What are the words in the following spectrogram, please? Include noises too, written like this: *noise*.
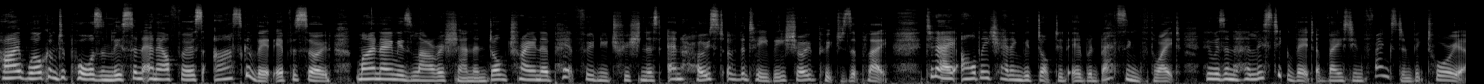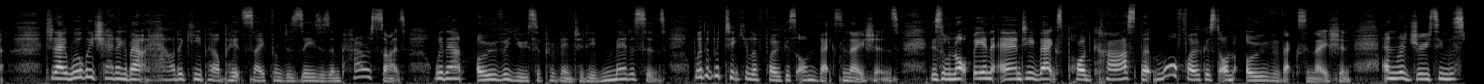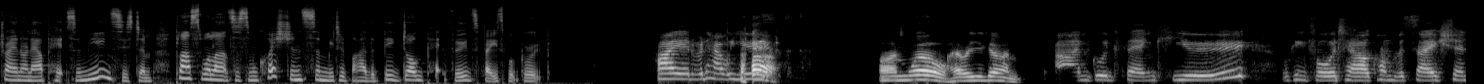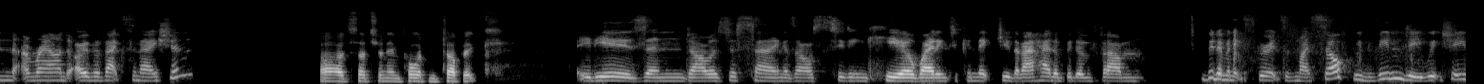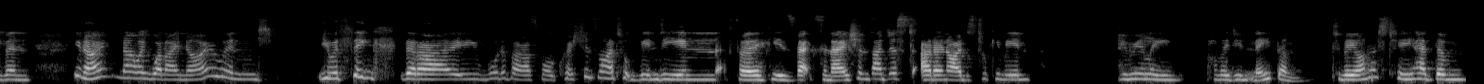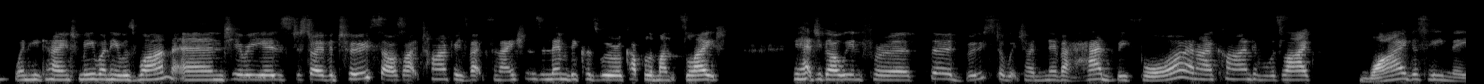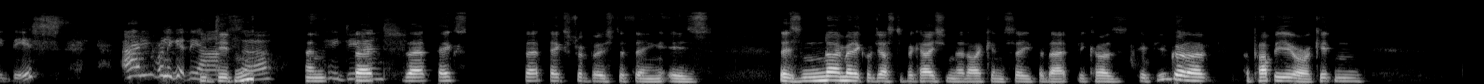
Hi, welcome to Pause and Listen and our first Ask a Vet episode. My name is Lara Shannon, dog trainer, pet food nutritionist, and host of the TV show Pooches at Play. Today, I'll be chatting with Dr. Edward Bassingthwaighte, who is a holistic vet based in Frankston, Victoria. Today, we'll be chatting about how to keep our pets safe from diseases and parasites without overuse of preventative medicines, with a particular focus on vaccinations. This will not be an anti vax podcast, but more focused on over vaccination and reducing the strain on our pet's immune system. Plus, we'll answer some questions submitted by the Big Dog Pet Foods Facebook group. Hi, Edward. How are you? I'm well. How are you going? I'm good, thank you. Looking forward to our conversation around over vaccination. Oh, it's such an important topic. It is, and I was just saying as I was sitting here waiting to connect you that I had a bit of um, bit of an experience of myself with Vindy, which even you know, knowing what I know, and you would think that I would have asked more questions when I took Vindy in for his vaccinations. I just, I don't know, I just took him in. He really probably didn't need them, to be honest. He had them when he came to me when he was one, and here he is just over two. So I was like, time for his vaccinations. And then because we were a couple of months late, he had to go in for a third booster, which I'd never had before. And I kind of was like, why does he need this? I didn't really get the he answer. Didn't. And he didn't. That, that, ex, that extra booster thing is, there's no medical justification that I can see for that because if you've got a, a puppy or a kitten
